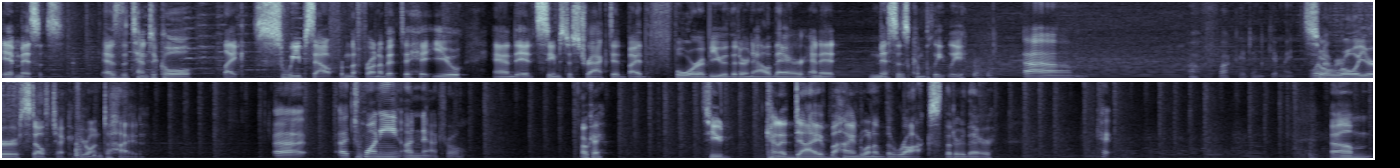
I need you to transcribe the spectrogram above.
it misses as the tentacle like sweeps out from the front of it to hit you, and it seems distracted by the four of you that are now there, and it misses completely. Um. Oh fuck! I didn't get my. So whatever. roll your stealth check if you're wanting to hide. Uh, a twenty unnatural. Okay. So you kind of dive behind one of the rocks that are there. Okay. Um,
